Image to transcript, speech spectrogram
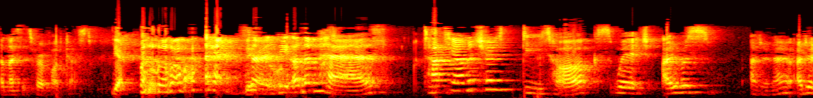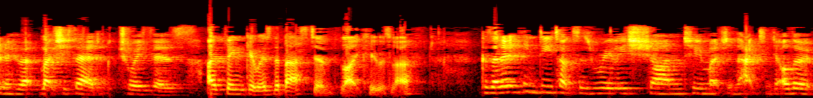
unless it's for a podcast. Yeah. Okay, so the other pairs, Tatianna chose Detox, which I was, I don't know, I don't know who, like she said, choices. I think it was the best of like who was left. Because I don't think Detox has really shone too much in the acting, although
